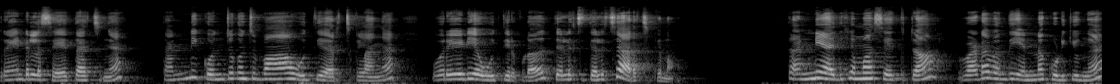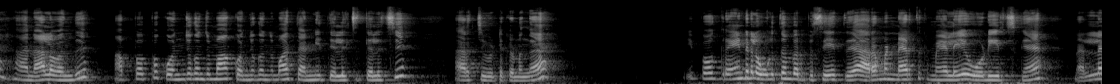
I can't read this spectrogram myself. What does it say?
கிரைண்டரில் சேர்த்தாச்சுங்க. தண்ணி கொஞ்சம் கொஞ்சமாக ஊற்றி அரைச்சிக்கலாங்க. ஒரேடியாக ஊற்றிடக்கூடாது தெளித்து தெளித்து அரைச்சிக்கணும். தண்ணி அதிகமாக சேர்த்துட்டா வடை வந்து எண்ணெய் குடிக்குங்க. அதனால் வந்து அப்பப்போ கொஞ்சம் கொஞ்சமாக கொஞ்சம் கொஞ்சமாக தண்ணி தெளித்து தெளித்து அரைச்சி விட்டுக்கணுங்க. இப்போது கிரைண்டரில் உளுத்தம்பருப்பு சேர்த்து அரை மணி நேரத்துக்கு மேலேயே ஓடிருச்சுங்க. நல்லா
